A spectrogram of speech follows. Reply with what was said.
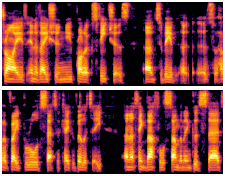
drive innovation, new products, features um, to be uh, uh, have a very broad set of capability, and I think that will stand them in good stead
